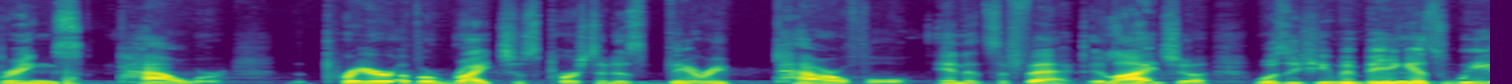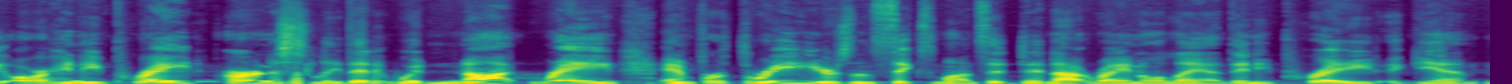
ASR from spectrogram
brings power prayer of a righteous person is very powerful in its effect. Elijah was a human being as we are, and he prayed earnestly that it would not rain. And for three years and six months, it did not rain on the land. Then he prayed again,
